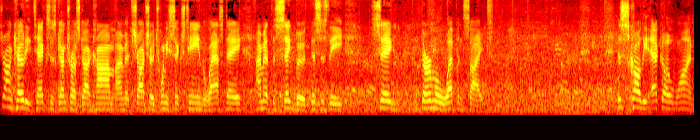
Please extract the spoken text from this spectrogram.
Sean Cody, TexasGunTrust.com. I'm at SHOT Show 2016, the last day. I'm at the SIG booth. This is the SIG thermal weapon sight. This is called the Echo 1.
